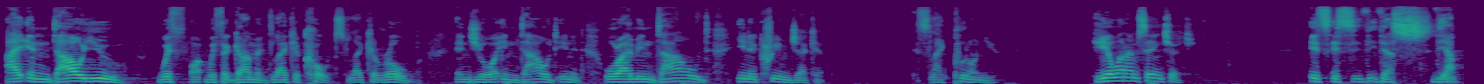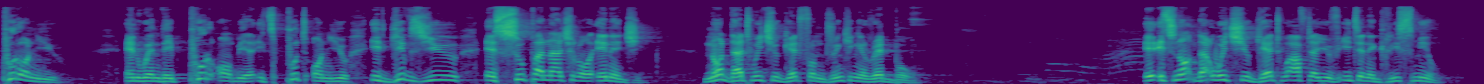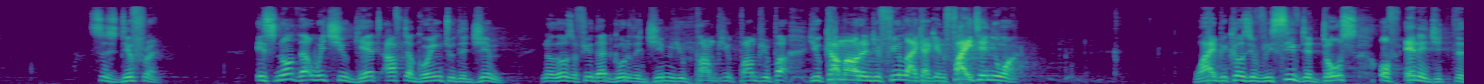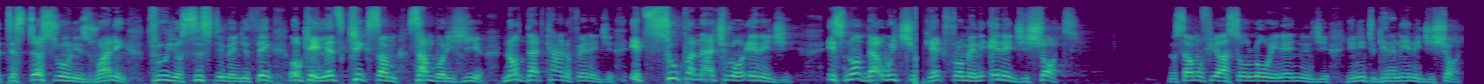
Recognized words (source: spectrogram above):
I endow you with, uh, with a garment, like a coat, like a robe, and you're endowed in it. Or I'm endowed in a cream jacket. It's like put on you. You hear what I'm saying, church? It's, it's, they're, they are put on you. And when they put on, it's put on you, it gives you a supernatural energy, not that which you get from drinking a Red Bull. It's not that which you get after you've eaten a grease meal. This is different. It's not that which you get after going to the gym. You know, those of you that go to the gym, you pump, you pump, you pump, you come out and you feel like I can fight anyone. Why? Because you've received a dose of energy. The testosterone is running through your system, and you think, okay, let's kick some somebody here. Not that kind of energy. It's supernatural energy. It's not that which you get from an energy shot. Now, some of you are so low in energy, you need to get an energy shot.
